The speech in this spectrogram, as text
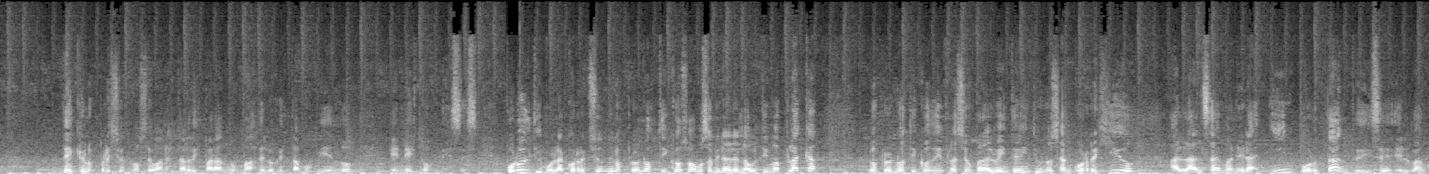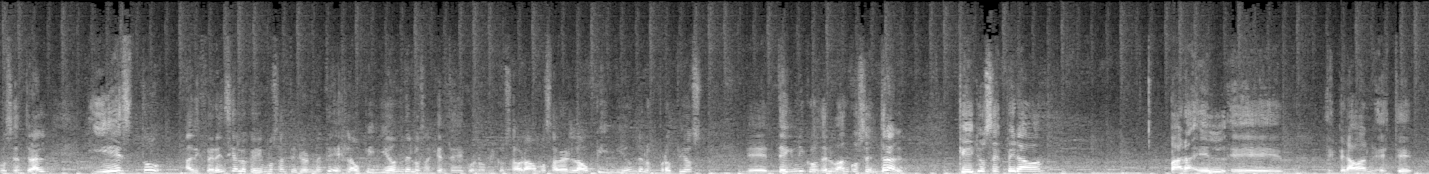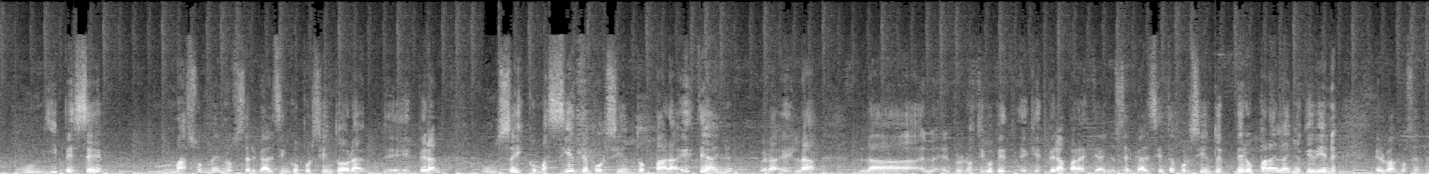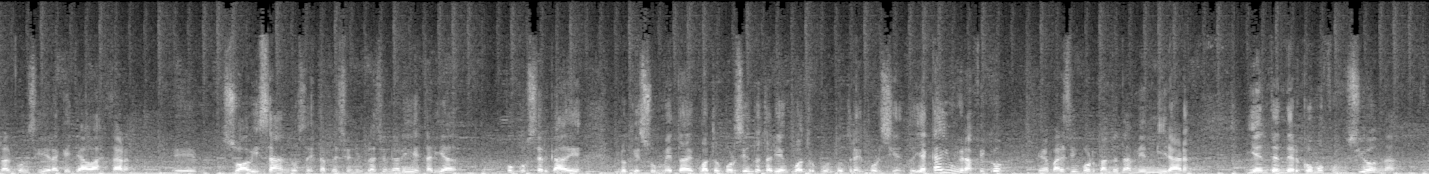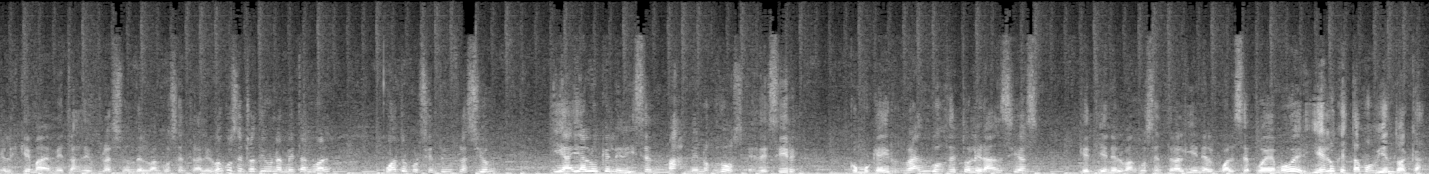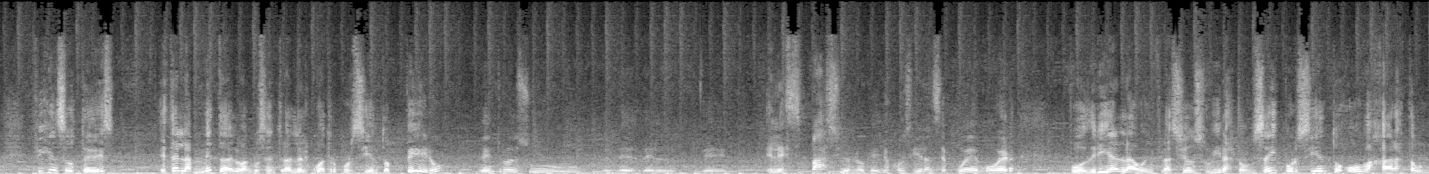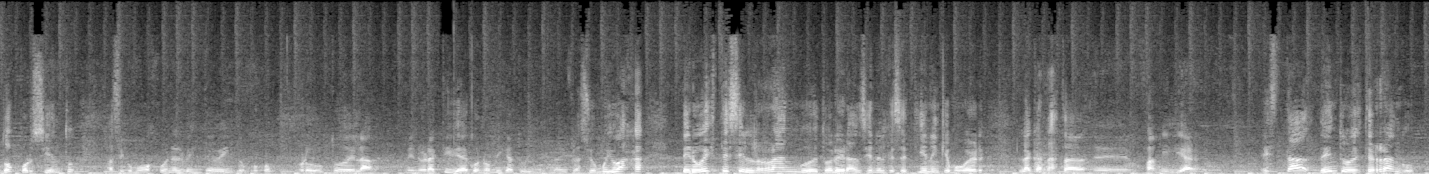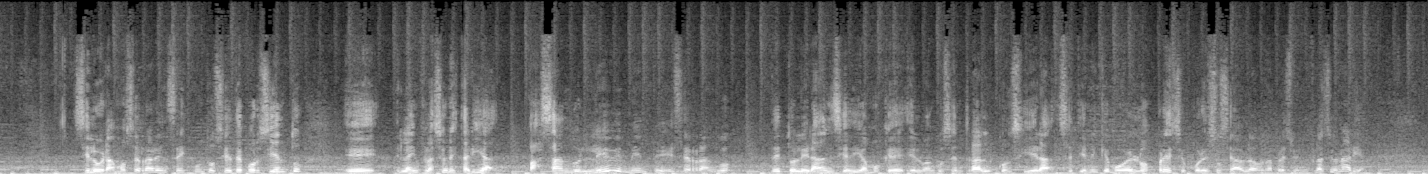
de que los precios no se van a estar disparando más de lo que estamos viendo en estos meses. Por último, la corrección de los pronósticos. Vamos a mirar en la última placa. Los pronósticos de inflación para el 2021 se han corregido al alza de manera importante, dice el Banco Central. Y esto, a diferencia de lo que vimos anteriormente, es la opinión de los agentes económicos. Ahora vamos a ver la opinión de los propios eh, técnicos del Banco Central, que ellos esperaban para el, eh, esperaban este, un IPC más o menos cerca del 5%, ahora eh, esperan un 6,7% para este año, es la, el pronóstico que, que, esperan para este año, cerca del 7%, pero para el año que viene el Banco Central considera que ya va a estar eh, suavizándose esta presión inflacionaria y estaría poco cerca de lo que es su meta de 4%, estaría en 4.3%. Y acá hay un gráfico que me parece importante también mirar y entender cómo funciona el esquema de metas de inflación del Banco Central. El Banco Central tiene una meta anual 4% de inflación y hay algo que le dicen más menos 2, es decir, como que hay rangos de tolerancias que tiene el Banco Central y en el cual se puede mover. Y es lo que estamos viendo acá. Fíjense ustedes, esta es la meta del Banco Central del 4%, pero dentro de su espacio en lo que ellos consideran se puede mover, podría la inflación subir hasta un 6% o bajar hasta un 2%, así como bajó en el 2020, un poco producto de la menor actividad económica, tuvimos una inflación muy baja, pero este es el rango de tolerancia en el que se tienen que mover la canasta eh, familiar. Está dentro de este rango. Si logramos cerrar en 6.7%, eh, la inflación estaría pasando levemente ese rango de tolerancia, digamos, que el Banco Central considera se tienen que mover los precios, por eso se habla de una presión inflacionaria.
